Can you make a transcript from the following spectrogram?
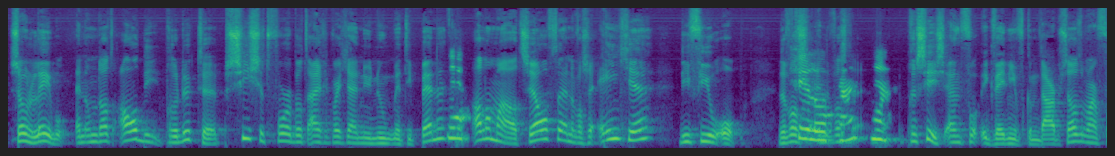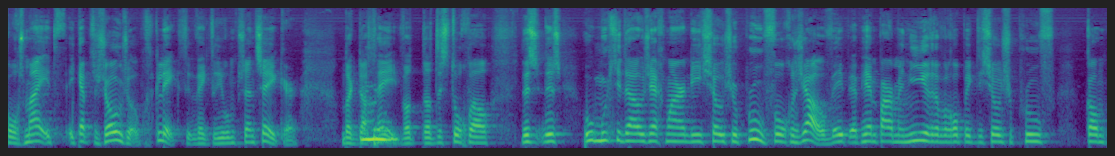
zo label. En omdat al die producten, precies het voorbeeld eigenlijk wat jij nu noemt met die pennen, ja. allemaal hetzelfde. En er was er eentje die viel op. Dat was, viel op, was, ja. Precies. En voor, ik weet niet of ik hem daar bestelde, maar volgens mij, het, ik heb er sowieso op geklikt. Weet ik 300% zeker. Omdat ik dacht, hé, hey, wat dat is toch wel. Dus, dus hoe moet je nou zeg maar die social proof volgens jou? Heb je een paar manieren waarop ik die social proof kan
